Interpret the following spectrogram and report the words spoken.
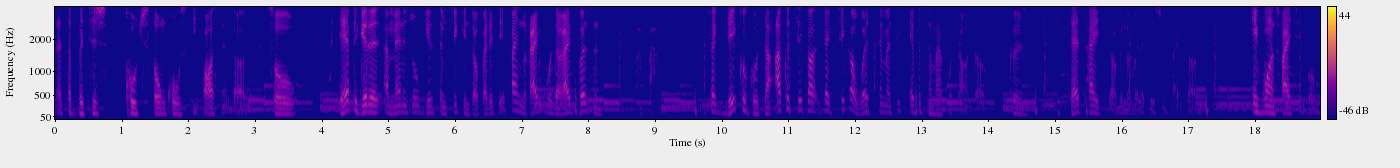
That's the British coach Stone Cold Steve Austin, dog. So they have to get a, a manager who gets them ticking, dog. But if they find the right the right person, in fact, they could go down. I could take out like take out West Ham. I think Everton might go down, dog, because it's that tight, dog, in the relegation fight, dog. Everyone's fighting, bro.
